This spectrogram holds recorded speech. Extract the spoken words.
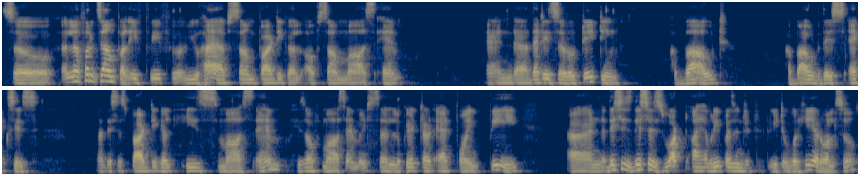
so for example if, if you have some particle of some mass m and uh, that is rotating about about this axis uh, this is particle is mass m is of mass m it's uh, located at point p and this is this is what I have represented it over here also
